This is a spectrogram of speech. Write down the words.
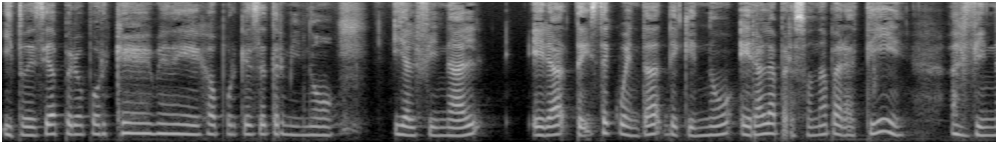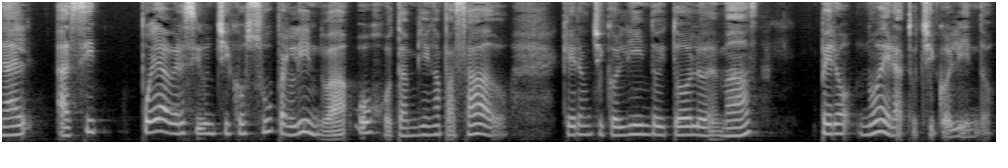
y tú decías, pero ¿por qué me deja? ¿Por qué se terminó? Y al final era, te diste cuenta de que no era la persona para ti. Al final, así puede haber sido un chico súper lindo, ¿ah? Ojo, también ha pasado, que era un chico lindo y todo lo demás, pero no era tu chico lindo.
